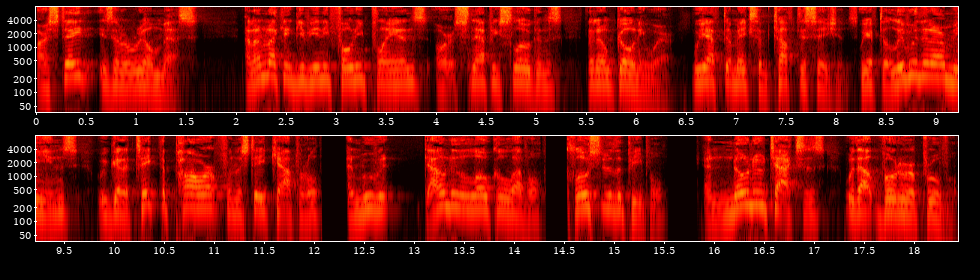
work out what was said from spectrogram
Our state is in a real mess. And I'm not going to give you any phony plans or snappy slogans that don't go anywhere. We have to make some tough decisions. We have to live within our means. We've got to take the power from the state capital and move it down to the local level, closer to the people, and no new taxes without voter approval.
